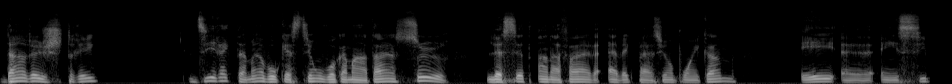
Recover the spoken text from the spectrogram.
d'enregistrer directement vos questions, vos commentaires sur le site en affaires avec passion.com. Et euh, ainsi,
